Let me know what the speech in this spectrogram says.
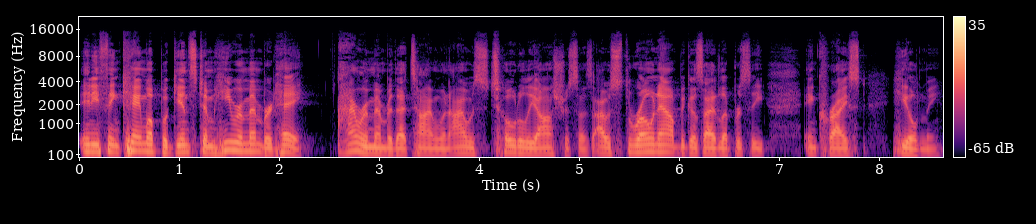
anything came up against him, he remembered, hey, I remember that time when I was totally ostracized. I was thrown out because I had leprosy, and Christ healed me.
